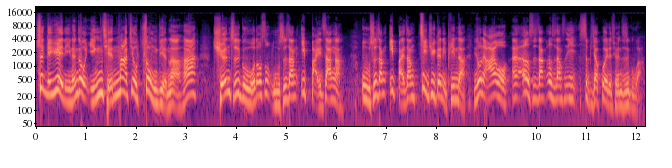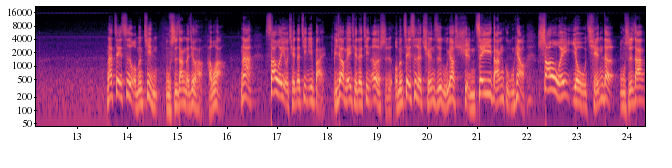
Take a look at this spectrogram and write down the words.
这个月你能够赢钱，那就重点了啊。全指股我都是五十张、一百张啊，五十张、一百张进去跟你拼的。你说你哎我哎二十张，二十张是一是比较贵的全职股啊。那这次我们进五十张的就好，好不好？那。稍微有钱的进一百，比较没钱的进二十。我们这次的全职股要选这一档股票，稍微有钱的五十张，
